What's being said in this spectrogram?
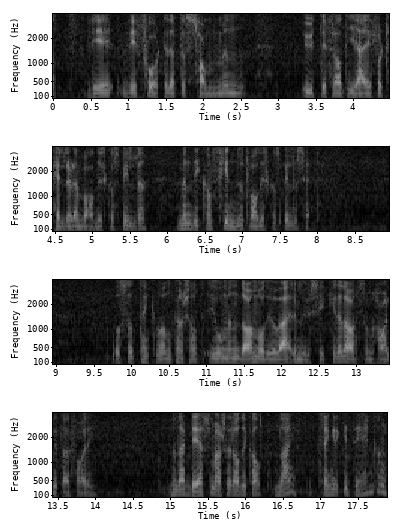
at vi, vi får til dette sammen ut ifra at jeg forteller dem hva de skal spille, men de kan finne ut hva de skal spille selv. Og så tenker man kanskje at jo, men da må det jo være musikere da, som har litt erfaring. Men det er det som er så radikalt. Nei, trenger ikke det engang.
